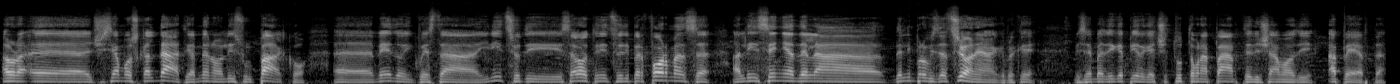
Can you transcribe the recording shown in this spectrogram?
Allora eh, ci siamo scaldati, almeno lì sul palco, eh, vedo in questo inizio di salotto, inizio di performance all'insegna della- dell'improvvisazione anche perché mi sembra di capire che c'è tutta una parte diciamo di aperta.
